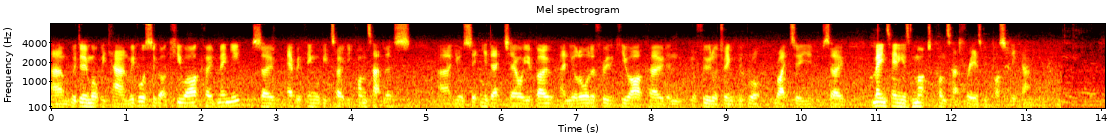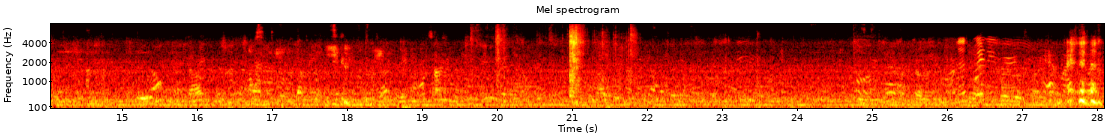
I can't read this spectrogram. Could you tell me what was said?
um, we're doing what we can. We've also got a QR code menu, so everything will be totally contactless. Uh, you'll sit in your deck chair or your boat and you'll order through the QR code and your food or drink will be brought right to you. So maintaining as much contact free as we possibly can. Yeah, yeah. Um,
